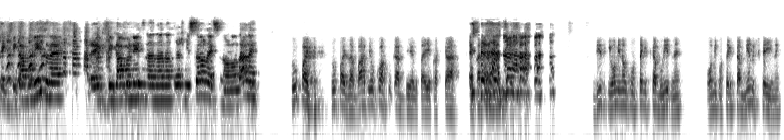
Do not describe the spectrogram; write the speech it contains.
Tem que ficar bonito, né? Tem que ficar bonito na, na, na transmissão, né? Senão não dá, né? Tu faz, tu faz a barba e eu corto o cabelo, tá aí, para ficar. Dizem que homem não consegue ficar bonito, né? O homem consegue ficar menos feio, né?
